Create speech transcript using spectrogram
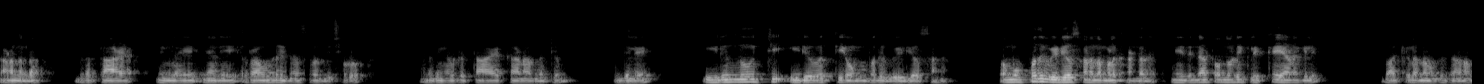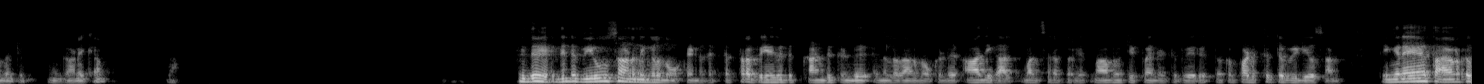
കാണുന്നുണ്ടോ? ഇവിടെ താഴെ നിങ്ങൾ ഞാൻ റൗണ്ട് ചെയ്യുന്ന ശ്രദ്ധിച്ചോളൂ. നിങ്ങൾക്ക് താഴെ കാണാൻ പറ്റും. ഇതിൽ ഇരുന്നൂറ്റി ഇരുപത്തി ഒമ്പത് വീഡിയോസ് ആണ്. അപ്പൊ മുപ്പത് വീഡിയോസ് ആണ് നമ്മൾ കണ്ടത്. ഇനി ഇതിന്റെ അകത്ത് ഒന്നുകൂടി ക്ലിക്ക് ചെയ്യുകയാണെങ്കിൽ ബാക്കിയുള്ള നമുക്ക് കാണാൻ പറ്റും. കാണിക്കാം. ഇത് ഇതിന്റെ വ്യൂസ് ആണ് നിങ്ങൾ നോക്കേണ്ടത്. എത്ര പേര് ഇത് കണ്ടിട്ടുണ്ട് എന്നുള്ളതാണ് നോക്കേണ്ടത്. ആദ്യകാലത്ത് മത്സരപ്പേര് നാനൂറ്റി പതിനെട്ട് പേര് ഇതൊക്കെ പഠിത്തിട്ട വീഡിയോസ് ആണ്. ഇങ്ങനെ താഴോട്ട്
